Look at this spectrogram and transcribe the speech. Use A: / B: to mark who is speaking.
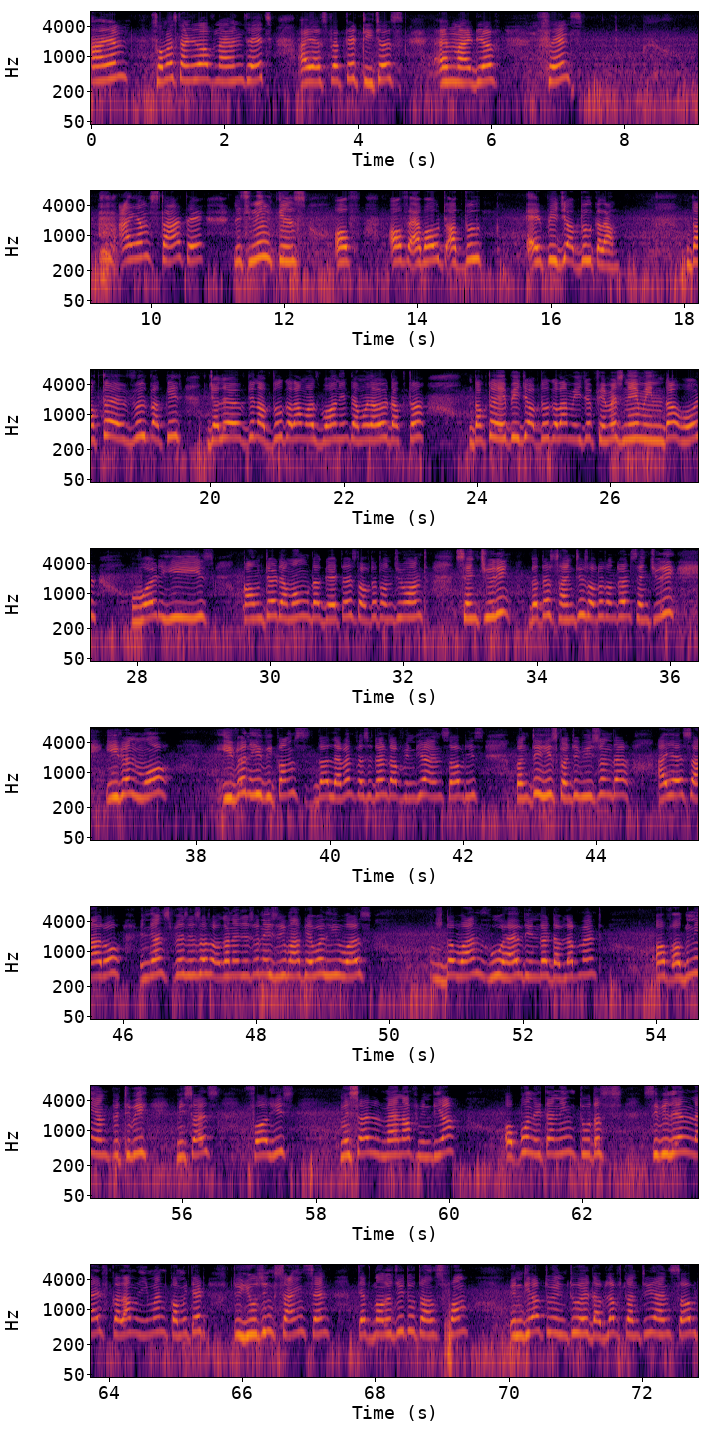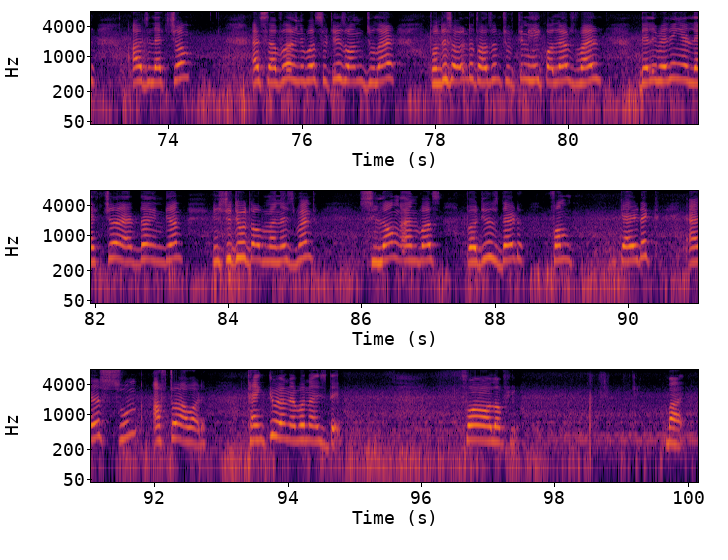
A: I am Thomas Kandila of 9th H. I respected teachers and my dear friends. I am started listening skills of of about Abdul APJ Abdul Kalam. Dr. Abdul Pakir Jalaluddin Abdul Kalam was born in Tamil Nadu. Dr. Dr. APJ Abdul Kalam is a famous name in the whole world. He is counted among the greatest of the 21st century. The scientists of the 21st century. Even more, even he becomes the 11th president of India and served his country. His contribution, the ISRO, Indian Space Research Organization, is remarkable. He was the one who helped in the development of Agni and Prithvi missiles for his missile man of India. Upon returning to the civilian life, Kalam remained committed to using science and technology to transform India to into a developed country and served as lecturer at several universities. On July 27, 2015, he collapsed while delivering a lecture at the Indian Institute of Management, Shillong, and was produced dead from cardiac arrest soon after award. Thank you and have a nice day for all of you. Bye.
